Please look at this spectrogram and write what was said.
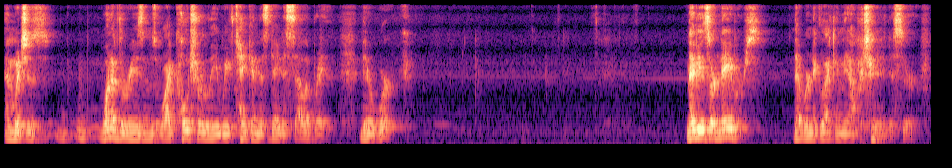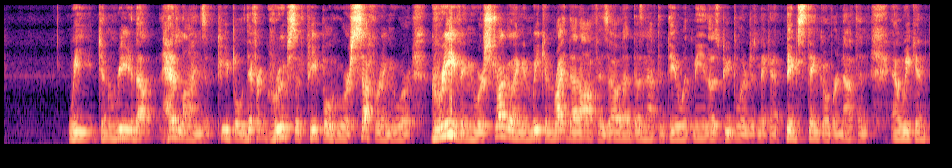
and which is one of the reasons why culturally we've taken this day to celebrate their work. Maybe it's our neighbors that we're neglecting the opportunity to serve. We can read about headlines of people, different groups of people who are suffering, who are grieving, who are struggling, and we can write that off as, oh, that doesn't have to deal with me. Those people are just making a big stink over nothing. And we can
